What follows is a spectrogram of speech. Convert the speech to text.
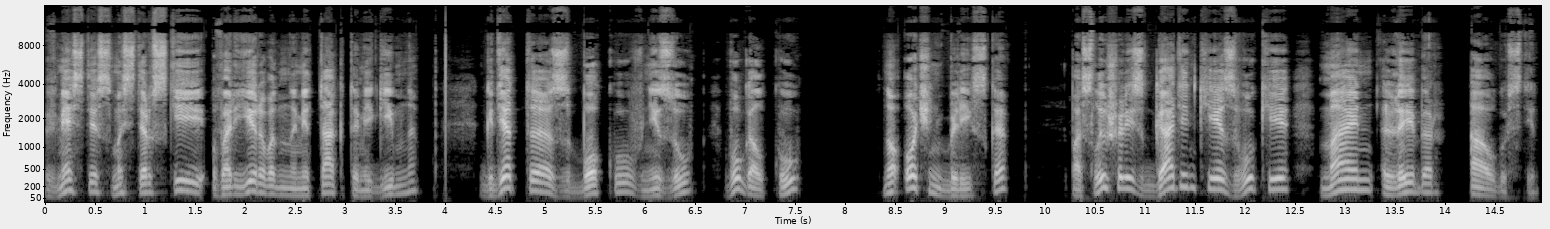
вместе с мастерски варьированными тактами гимна, где-то сбоку, внизу, в уголку, но очень близко, послышались гаденькие звуки «Mein lieber Augustin».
